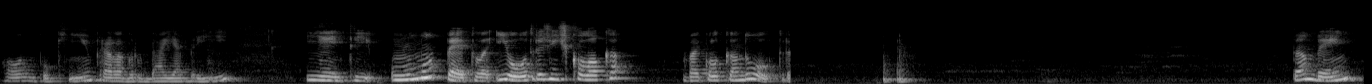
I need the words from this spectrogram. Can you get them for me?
Rola um pouquinho para ela grudar e abrir. E entre uma pétala e outra, a gente coloca, vai colocando outra. Também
